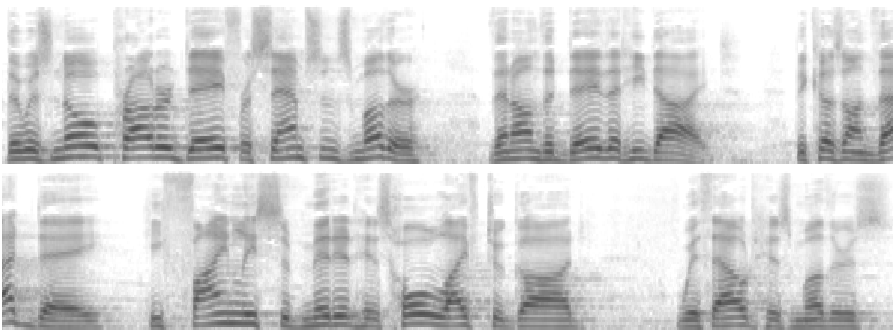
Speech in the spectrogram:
There was no prouder day for Samson's mother than on the day that he died, because on that day he finally submitted his whole life to God without his mother's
